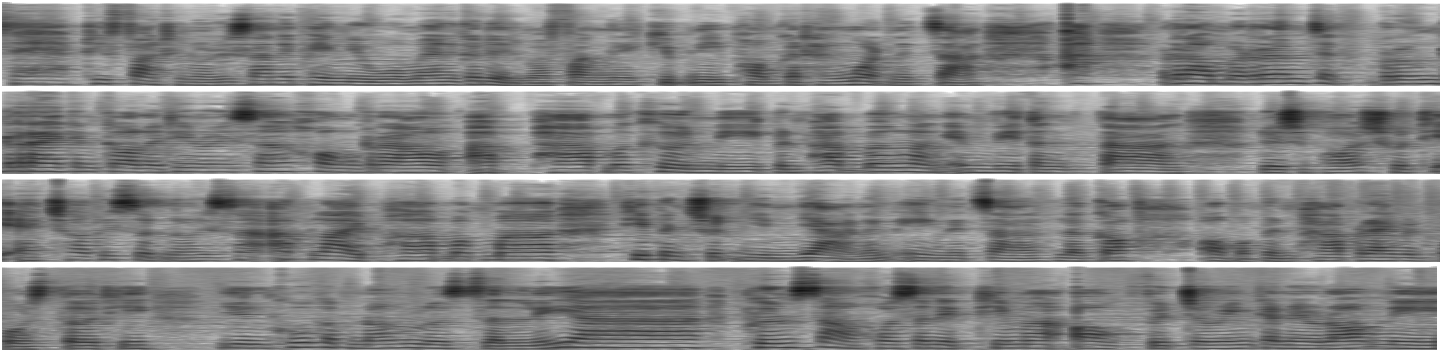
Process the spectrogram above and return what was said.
ซ่บๆที่ฝากถึงโนริซ่าในเพลง New Woman ก็เดี๋ยวมาฟังในคลิปนี้พร้อมกันทั้งหมดนะจ๊ะอะ เรามาเริ่มจากเรื่องแรกกันก่อนเลยที่โนริซ่าของเราอัพภาพเมื่อคืนนี้เป็นภาพเบื้องหลัง MV ต่างๆ โดยเฉพาะชุดที่แอดชอบที่สุดโนริซ่าอัพลายภาพมากๆ ที่เป็นชุดยินหยางนั่นเองนะจ๊ะ แล้วก็ออกมาเป็นภาพแรกเป็นโปสเตอร์ที่ยืนคู่กับน้องลูซเลียเพื่อนสาวคนสนิทที่มาออกฟิชเจอริงกันในรอบนี้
